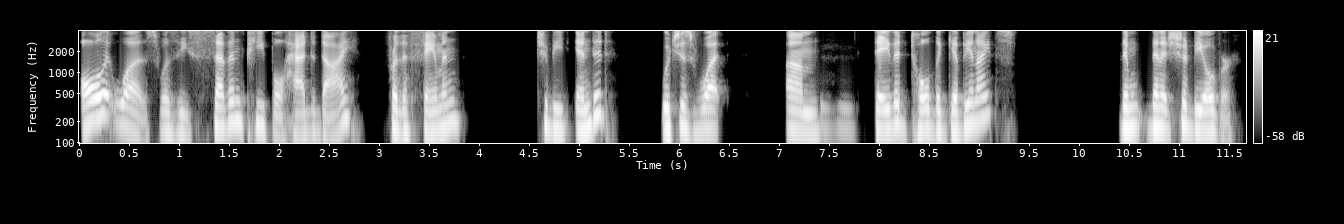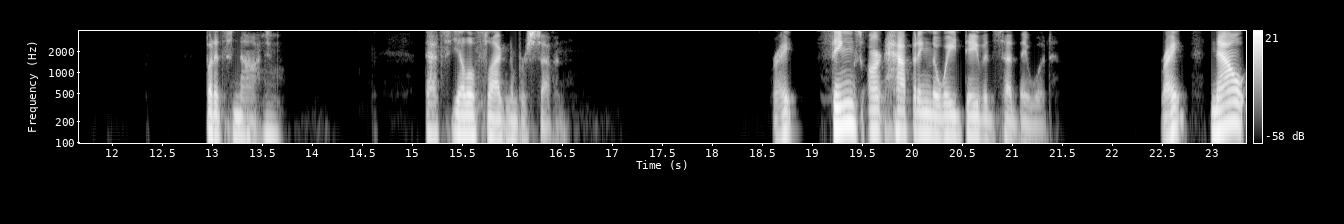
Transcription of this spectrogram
all it was was these seven people had to die for the famine to be ended, which is what um, Mhm. David told the Gibeonites, then then it should be over. But it's not. Mhm. That's yellow flag number 7. Right? Things aren't happening the way David said they would. Right? Now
